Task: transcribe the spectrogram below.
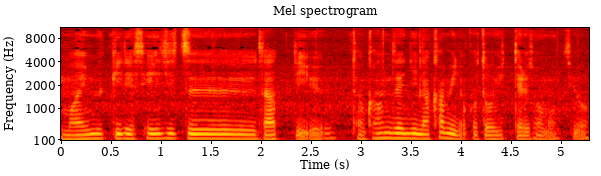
前向きで誠実だっていう多分完全に中身のことを言ってると思うんですよ。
